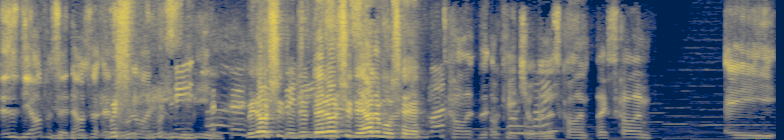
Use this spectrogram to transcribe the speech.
This is the opposite. That was a, Which- a real life human being. We don't shoot. the- They don't shoot the animals here. Let's call it. Okay, children. Let's call him. Let's call him a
